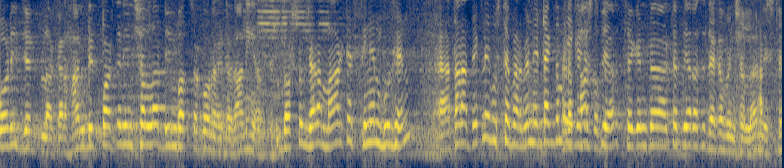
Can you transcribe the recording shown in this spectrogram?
বডি জেড ব্ল্যাক আর হান্ড্রেড পার্সেন্ট ইনশাল্লাহ ডিম বাচ্চা করা এটা রানিং আছে। দর্শক যারা মাল্টেস সিনেন বুঝেন তারা দেখলেই বুঝতে পারবেন এটা একদম ফার্স্ট পেয়ার সেকেন্ড পেয়ার একটা পেয়ার আছে দেখাবো ইনশাল্লাহ নেক্সটে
